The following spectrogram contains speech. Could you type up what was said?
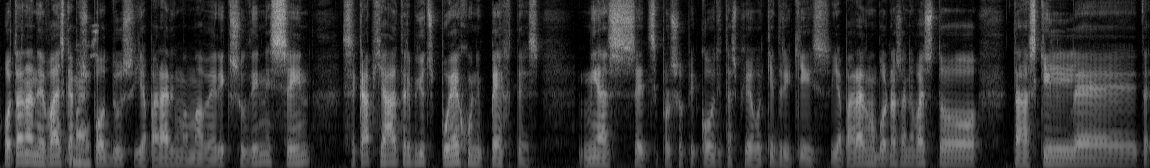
Όταν ανεβάζει κάποιους πόντους, για παράδειγμα Maverick, σου δίνει συν σε κάποια attributes που έχουν οι παίχτες μιας προσωπικότητας πιο εγωκεντρικής. Για παράδειγμα, μπορεί να σου ανεβάσει το, τα, skill, ε, τα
